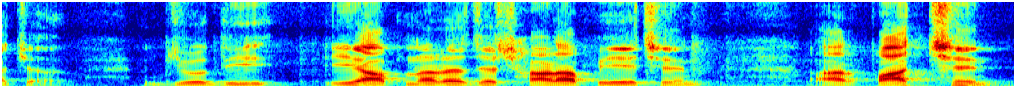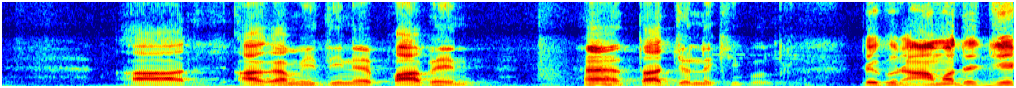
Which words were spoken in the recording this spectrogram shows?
আচ্ছা যদি আপনারা যে সাড়া পেয়েছেন আর পাচ্ছেন আর আগামী দিনে পাবেন। হ্যাঁ তার জন্য কি বলবেন দেখুন, আমাদের যে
